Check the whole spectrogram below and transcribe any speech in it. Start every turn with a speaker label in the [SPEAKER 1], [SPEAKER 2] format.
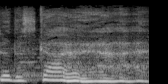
[SPEAKER 1] to the sky.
